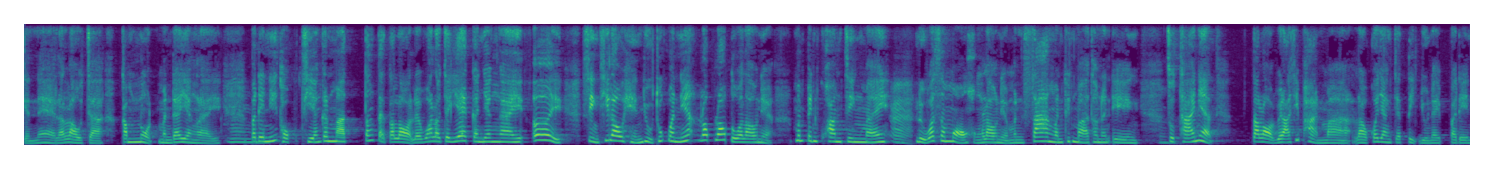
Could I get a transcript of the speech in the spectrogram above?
กันแน่ แล้วเราจะกำหนดมันได้อย่างไรอืมประเด็นนี้ถกเถียงกันมาตั้งแต่ตลอดเลยว่าเราจะแยกกันยังไง เอ้ย สิ่งที่เราเห็นอยู่ทุกวันเนี้ยรอบๆตัวเราเนี่ย มันเป็นความจริงไหมอ่าหรือว่าสมองของเราเนี่ยมันสร้างมันขึ้นมาเท่านั้นเองอืมสุดท้ายเนี่ยตลอดเวลาที่ผ่านมาเราก็ยังจะติดอยู่ในประเด็น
